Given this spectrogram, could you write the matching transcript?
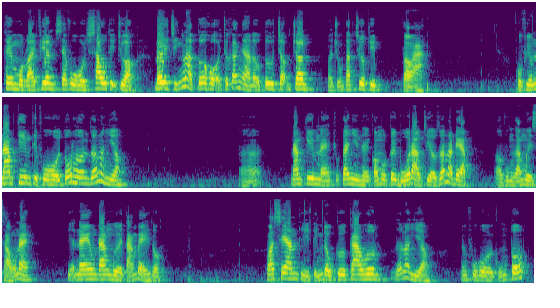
thêm một vài phiên sẽ phục hồi sau thị trường. Đây chính là cơ hội cho các nhà đầu tư chậm chân mà chúng ta chưa kịp vào hàng. Cổ phiếu Nam Kim thì phục hồi tốt hơn rất là nhiều. Đó. Nam Kim này chúng ta nhìn thấy có một cây búa đảo chiều rất là đẹp ở vùng giá 16 này. Hiện nay ông đang 187 rồi. Hoa sen thì tính đầu cơ cao hơn rất là nhiều. Nên phục hồi cũng tốt.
